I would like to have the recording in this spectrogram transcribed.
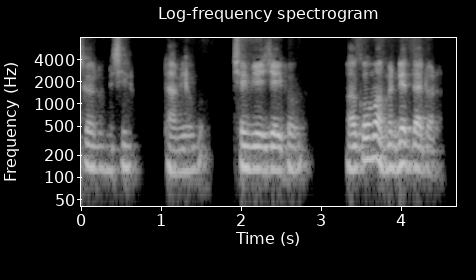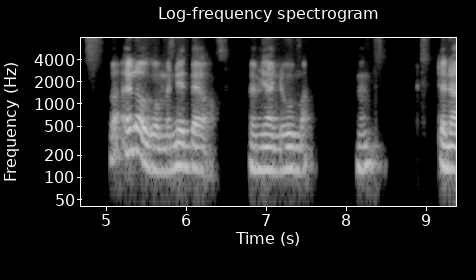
ဆွဲလို့မရှိဘူးဒါမျိုးပေါ့ချိန်ပြေရိပ်ဖို့ဘာကိုမှမနှစ်သက်တော့တာအဲ့လိုကိုမနှစ်သက်အောင်မမြတ်နိုးမှနော်တဏှာ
